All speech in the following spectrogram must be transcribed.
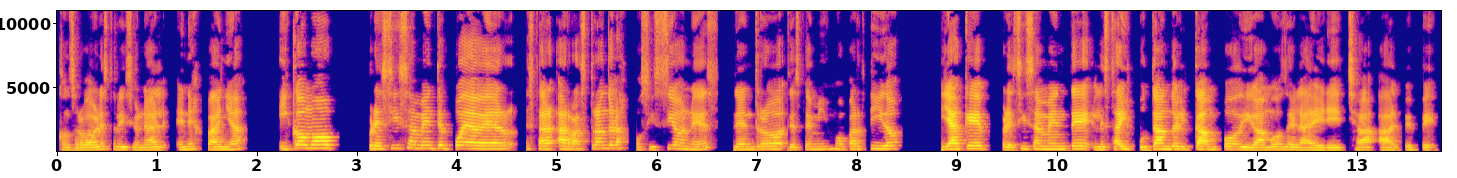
conservadores tradicional en España, y cómo precisamente puede haber, estar arrastrando las posiciones dentro de este mismo partido ya que precisamente le está disputando el campo, digamos, de la derecha al PP.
